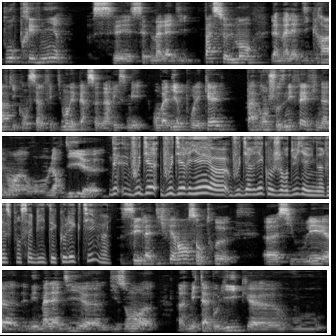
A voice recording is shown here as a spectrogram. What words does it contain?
pour prévenir cette maladie. Pas seulement la maladie grave qui concerne effectivement des personnes à risque, mais on va dire pour lesquelles pas grand-chose n'est fait finalement. On leur dit. Euh... Vous, dir vous diriez, euh, vous diriez qu'aujourd'hui il y a une responsabilité collective? C'est la différence entre, euh, si vous voulez, des maladies, disons métaboliques. Vous,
